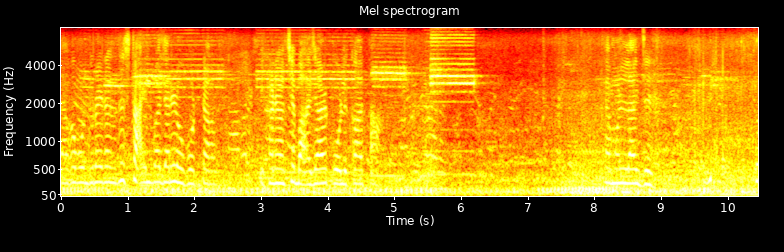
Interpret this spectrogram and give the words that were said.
দেখো বন্ধুরা, এটা হচ্ছে স্টাইল বাজারের ওপরটা। এখানে হচ্ছে বাজার কলকাতা। কেমন লাগছে? তো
